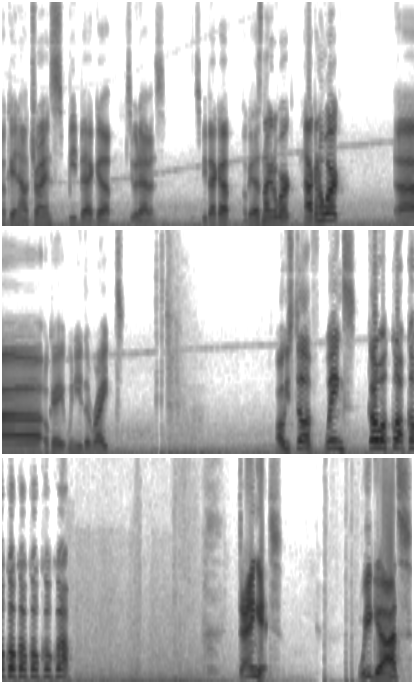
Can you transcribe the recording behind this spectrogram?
Okay, now try and speed back up. See what happens. Speed back up. Okay, that's not gonna work. Not gonna work. Uh, okay, we need the right. Oh, you still have wings. Go up, go up, go up, go up, go up, go up, go up. Dang it. We got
